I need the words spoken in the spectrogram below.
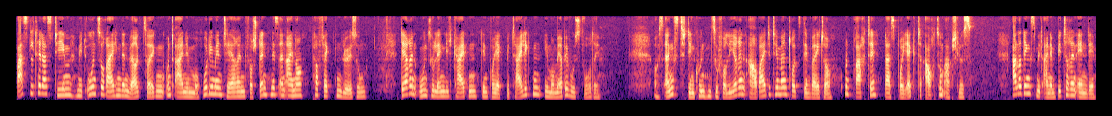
bastelte das Team mit unzureichenden Werkzeugen und einem rudimentären Verständnis an einer perfekten Lösung, deren Unzulänglichkeiten den Projektbeteiligten immer mehr bewusst wurde. Aus Angst, den Kunden zu verlieren, arbeitete man trotzdem weiter und brachte das Projekt auch zum Abschluss. Allerdings mit einem bitteren Ende.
